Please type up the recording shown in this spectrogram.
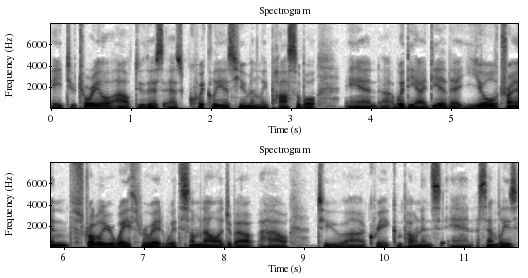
a tutorial. I'll do this as quickly as humanly possible and uh, with the idea that you'll try and struggle your way through it with some knowledge about how to uh, create components and assemblies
